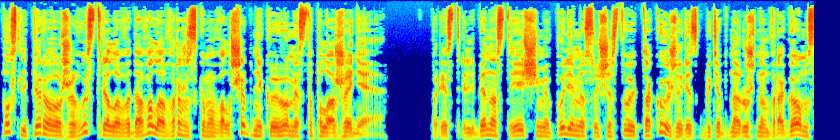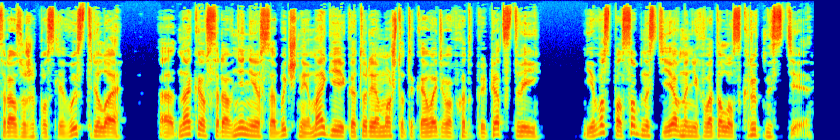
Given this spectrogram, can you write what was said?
после первого же выстрела выдавала вражескому волшебнику его местоположение. При стрельбе настоящими пулями существует такой же риск быть обнаруженным врагом сразу же после выстрела, однако в сравнении с обычной магией, которая может атаковать в обход препятствий, его способности явно не хватало скрытности.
